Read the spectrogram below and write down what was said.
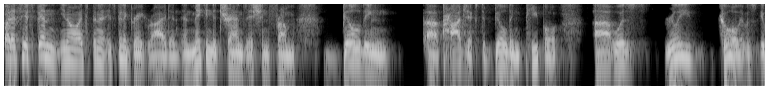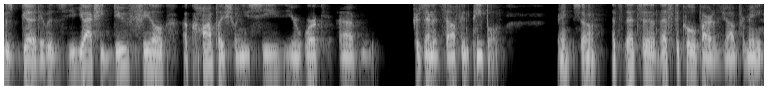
But it's it's been you know it's been a, it's been a great ride and, and making the transition from building uh, projects to building people uh, was really cool. It was it was good. It was you actually do feel accomplished when you see your work uh, present itself in people, right? So that's that's a that's the cool part of the job for me.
